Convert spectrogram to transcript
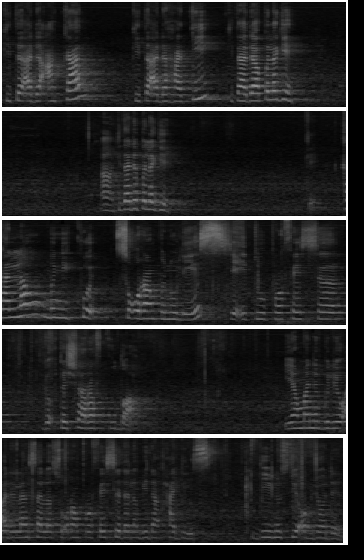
kita ada akal kita ada hati kita ada apa lagi? Ah kita ada apa lagi kalau mengikut seorang penulis iaitu Profesor Dr. Sharaf Qudah yang mana beliau adalah salah seorang profesor dalam bidang hadis di University of Jordan.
